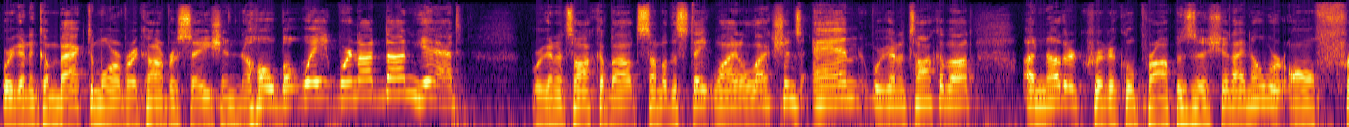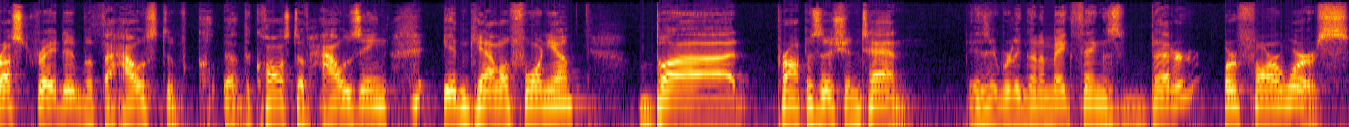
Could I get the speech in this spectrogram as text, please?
We're going to come back to more of our conversation. Oh, but wait, we're not done yet. We're going to talk about some of the statewide elections, and we're going to talk about another critical proposition. I know we're all frustrated with the house of uh, the cost of housing in California, but Proposition 10 Is it really going to make things better or far worse?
